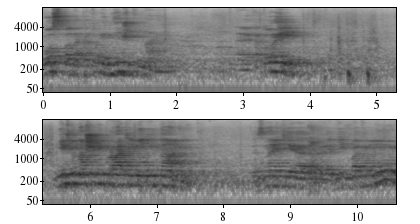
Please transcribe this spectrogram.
Господа, который между нами, э, который между нашими братьями и нами. Знаете, э, и потому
